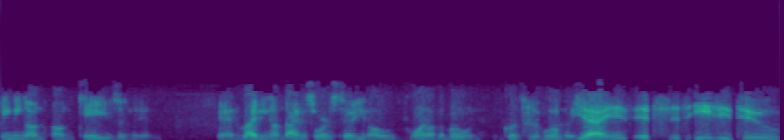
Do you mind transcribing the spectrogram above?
painting on on caves and and, and writing on dinosaurs to you know going on the moon, going to the moon. well, yeah, it, it's it's easy to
